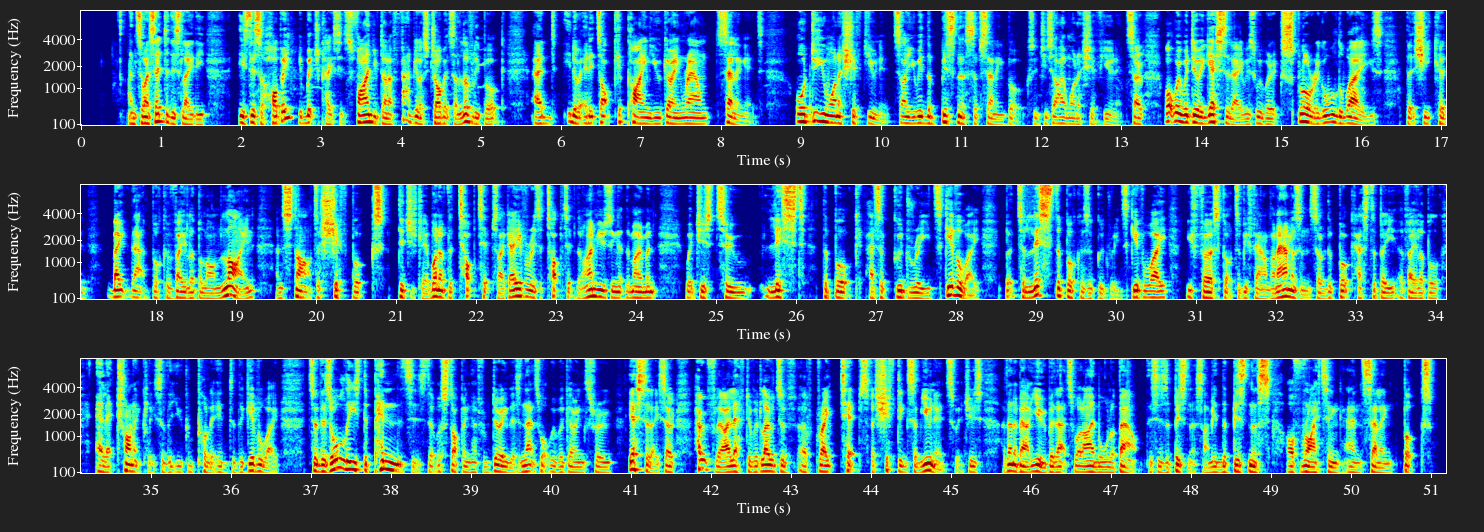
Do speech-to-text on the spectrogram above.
And so I said to this lady, is this a hobby? In which case it's fine. You've done a fabulous job. It's a lovely book and, you know, and it's occupying you going around selling it. Or do you want to shift units? Are you in the business of selling books? And she said, I want to shift units. So what we were doing yesterday was we were exploring all the ways that she could make that book available online and start to shift books digitally. One of the top tips I gave her is a top tip that I'm using at the moment, which is to list the book as a Goodreads giveaway. But to list the book as a Goodreads giveaway, you first got to be found on Amazon. So the book has to be available electronically so that you can pull it into the giveaway. So there's all these dependencies that were stopping her from doing this. And that's what we were going through yesterday. So hopefully I left her with loads of, of great tips for shifting some units, which is, I don't know about you, but that's what I'm all about. This is a business. I'm in the business of writing and selling books.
